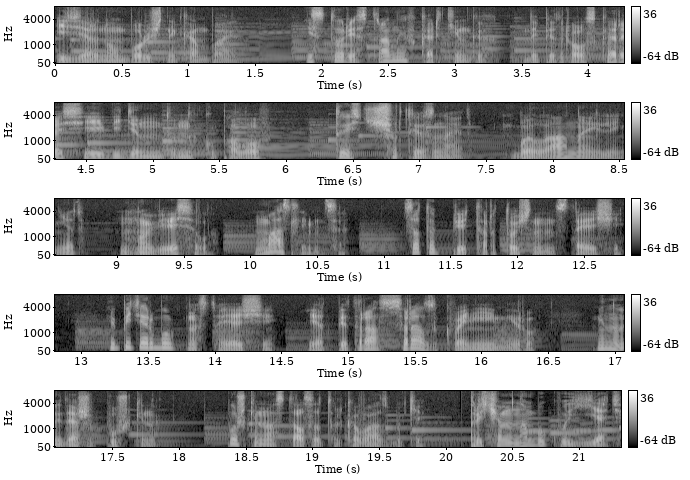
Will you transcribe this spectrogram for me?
и зерноуборочный комбайн. История страны в картинках, до Петровская Россия в виде надувных куполов. То есть черт ее знает, была она или нет, но весело. Масленица. Зато Петр точно настоящий. И Петербург настоящий. И от Петра сразу к войне и миру. Минуя даже Пушкина. Пушкин остался только в азбуке – причем на букву «Ять»,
